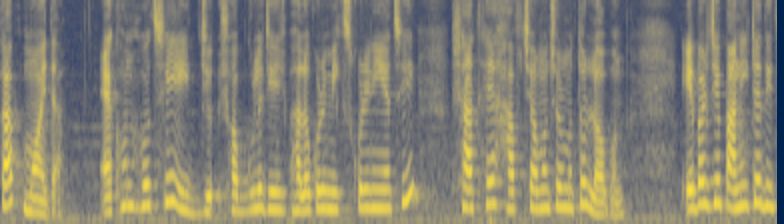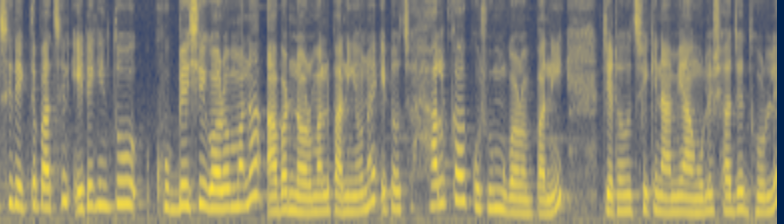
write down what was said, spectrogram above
কাপ ময়দা। এখন হচ্ছে এই সবগুলো জিনিস ভালো করে মিক্স করে নিয়েছি, সাথে হাফ চামচের মতো লবণ। এবার যে পানিটা দিচ্ছি দেখতে পাচ্ছেন, এটা কিন্তু খুব বেশি গরম না আবার নর্মাল পানিও না, এটা হচ্ছে হালকা কুসুম গরম পানি, যেটা হচ্ছে কিনা আমি আঙুলের সাজে ধরলে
